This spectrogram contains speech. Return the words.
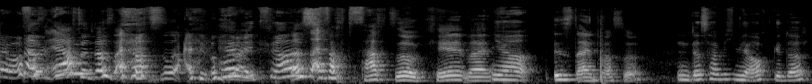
der war das erste, das ist einfach so einfach hey, krass. Das ist einfach Fakt so, okay, weil ja. ist einfach so. Das habe ich mir auch gedacht.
